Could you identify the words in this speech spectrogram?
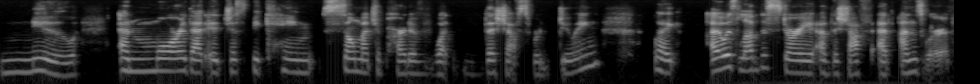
new and more that it just became so much a part of what the chefs were doing. Like I always love the story of the chef at Unsworth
